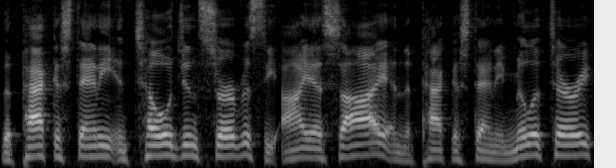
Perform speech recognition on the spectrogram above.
the Pakistani intelligence service, the ISI, and the Pakistani military,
